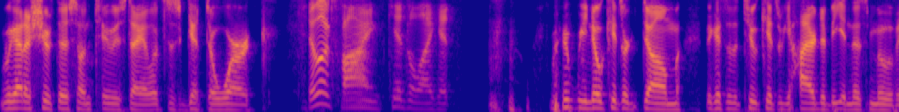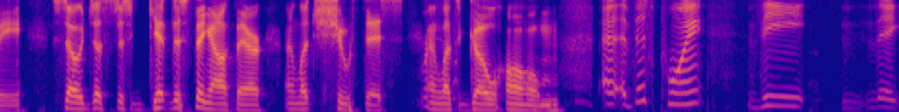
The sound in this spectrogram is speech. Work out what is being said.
we got to shoot this on Tuesday. Let's just get to work. It looks fine. Kids will like it. we know kids are dumb because of the two kids we hired to be in this movie. So just just get this thing out there and let's shoot this and let's go home. At this point, the the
